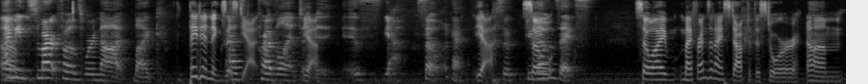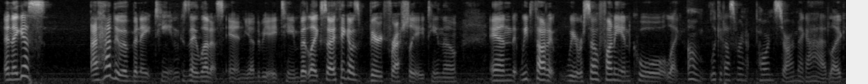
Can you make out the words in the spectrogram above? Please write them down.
I Um, mean, smartphones were not like they didn't exist as yet prevalent. Yeah. Is yeah. So okay. yeah So So- 2006. So I, my friends and I stopped at the store, um, and I guess I had to have been 18 because they let us in. You had to be 18, but like, so I think I was very freshly 18 though, and we thought it we were so funny and cool. Like, oh, look at us, we're in a porn star. Oh my god, like,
